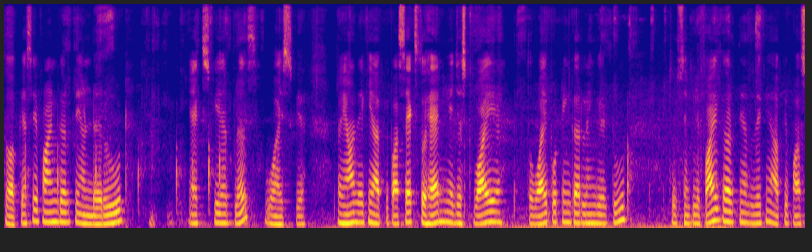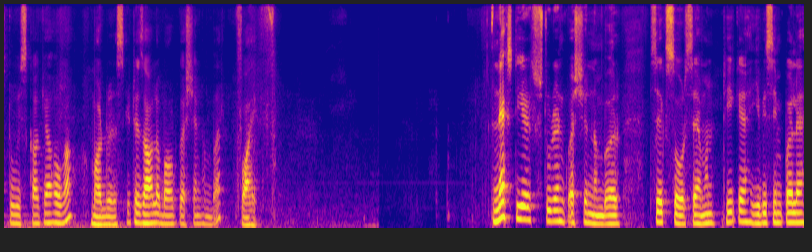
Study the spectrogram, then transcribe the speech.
तो आप कैसे फाइंड करते हैं? Under root X square plus Y square तो यहाँ देखिए, आपके पास एक्स तो है नहीं है जस्ट वाई है तो वाई पुटिंग कर लेंगे टू तो सिंप्लीफाई करते हैं तो देखें आपके पास टू इसका क्या होगा? Modulus. It is all about question number 5 next year student question number six और सेवन ठीक है? ये भी सिंपल है.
